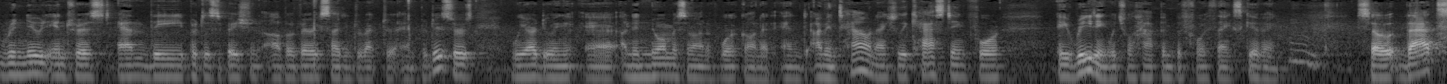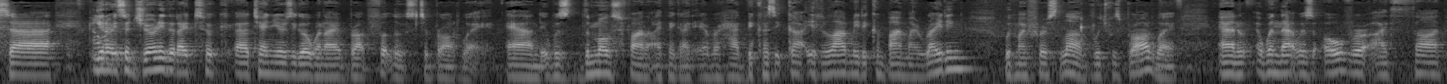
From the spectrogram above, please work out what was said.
renewed interest and the participation of a very exciting director and producers, we are doing a, an enormous amount of work on it. And I'm in town actually casting for a reading which will happen before Thanksgiving. Mm. So that's, uh, you know, it's a journey that I took uh, 10 years ago when I brought Footloose to Broadway. And it was the most fun I think I'd ever had because it, got, it allowed me to combine my writing with my first love, which was Broadway. And when that was over, I thought,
